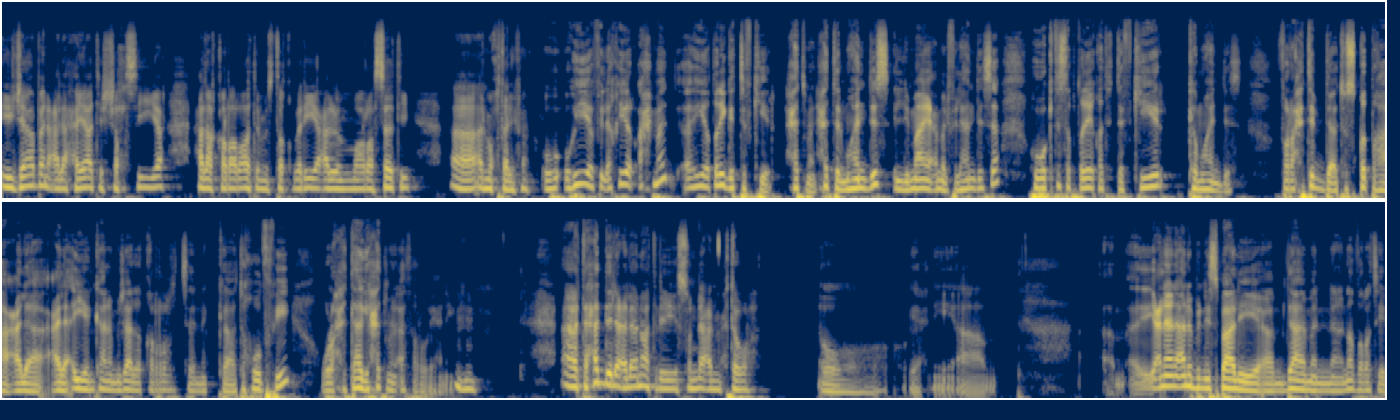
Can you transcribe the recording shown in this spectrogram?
إيجابا على حياتي الشخصية على قراراتي المستقبلية على ممارساتي آه، المختلفة. وهي في الأخير أحمد هي طريقة تفكير حتما. حتى المهندس اللي ما يعمل في الهندسة هو اكتسب طريقة التفكير كمهندس. فراح تبدأ تسقطها على على ايا كان المجال اللي قررت أنك تخوض فيه وراح تلاقي حتما أثره يعني. آه، تحدي الإعلانات لصناع المحتوى. أوه يعني يعني أنا أنا بالنسبة لي دائما نظرتي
